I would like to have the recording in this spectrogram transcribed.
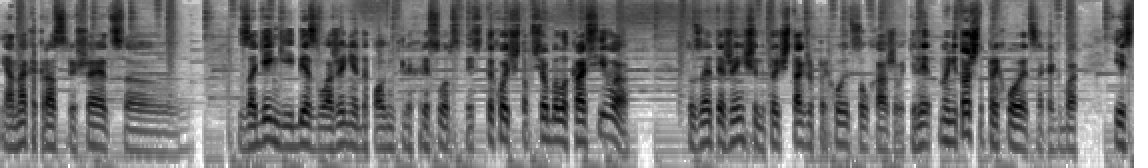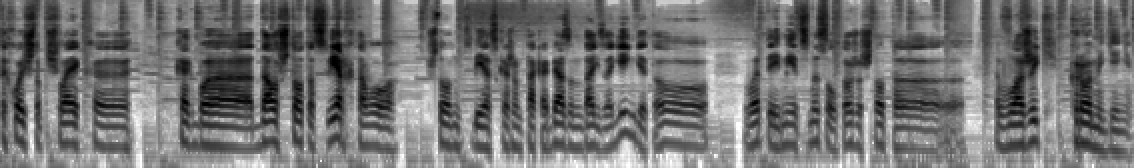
и она как раз решается за деньги и без вложения дополнительных ресурсов. Если ты хочешь, чтобы все было красиво, то за этой женщиной точно так же приходится ухаживать. Или, ну, не то, что приходится, а как бы, если ты хочешь, чтобы человек э, как бы дал что-то сверх того, что он тебе, скажем так, обязан дать за деньги, то в это имеет смысл тоже что-то вложить, кроме денег.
